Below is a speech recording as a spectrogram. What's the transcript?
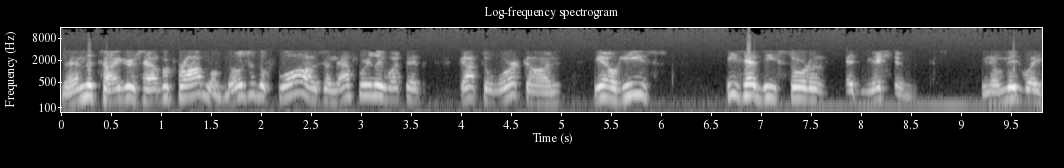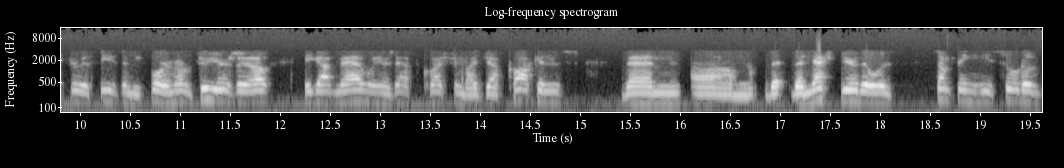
then the Tigers have a problem. Those are the flaws, and that's really what they've got to work on, you know, he's he's had these sort of admissions, you know, midway through the season before. Remember, two years ago, he got mad when he was asked a question by Geoff Calkins. Then um, the, the next year, there was something he sort of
